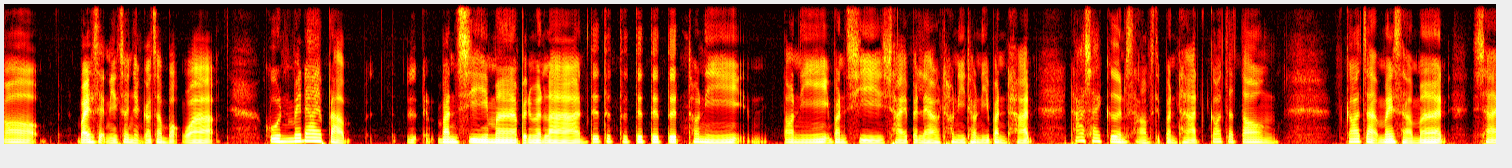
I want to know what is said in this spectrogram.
ก็ ใบเสร็จนี้ส่วนใหญ่ก็จะบอกว่า คุณไม่ได้ปรับบัญชีมาเป็นเวลาตึ๊ดตึ๊ดตึ๊ดตึ๊ดตึ๊ดเท่านี้ ตอนนี้บัญชีใช้ไปแล้วเท่านี้เท่านี้บรรทัด ถ้าใช้เกิน 30 บรรทัดก็จะต้อง ก็จะไม่สามารถใช้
